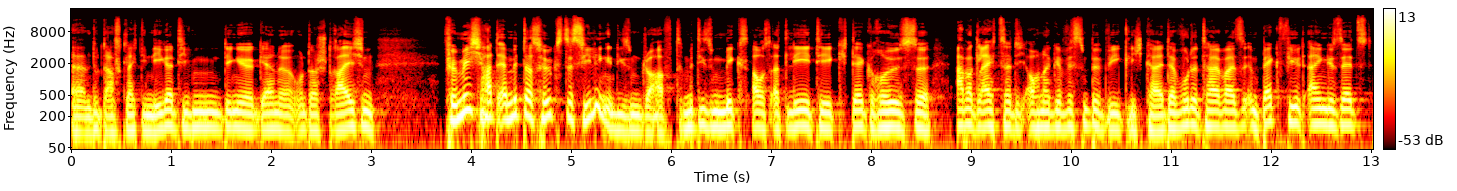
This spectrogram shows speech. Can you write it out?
äh, du darfst gleich die negativen Dinge gerne unterstreichen. Für mich hat er mit das höchste Ceiling in diesem Draft, mit diesem Mix aus Athletik, der Größe, aber gleichzeitig auch einer gewissen Beweglichkeit. Der wurde teilweise im Backfield eingesetzt.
